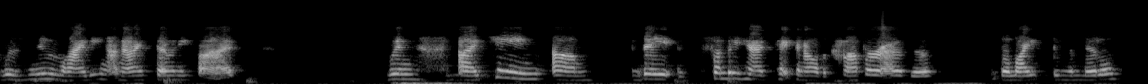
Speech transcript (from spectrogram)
was new lighting on I-75. When I came, um, they somebody had taken all the copper out of the the lights in the middle,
